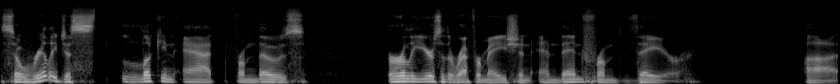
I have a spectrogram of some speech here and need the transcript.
so really, just looking at from those early years of the Reformation, and then from there, uh,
